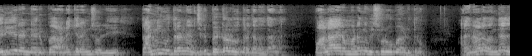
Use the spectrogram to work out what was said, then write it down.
எரியிற நெருப்பை அணைக்கிறேன்னு சொல்லி தண்ணி ஊத்துறேன்னு நினச்சிட்டு பெட்ரோல் ஊத்துற கதை தாங்க. பலாயிரம் மடங்கு விஸ்வரூபம் எடுத்துரும். அதனால் வந்து அதை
